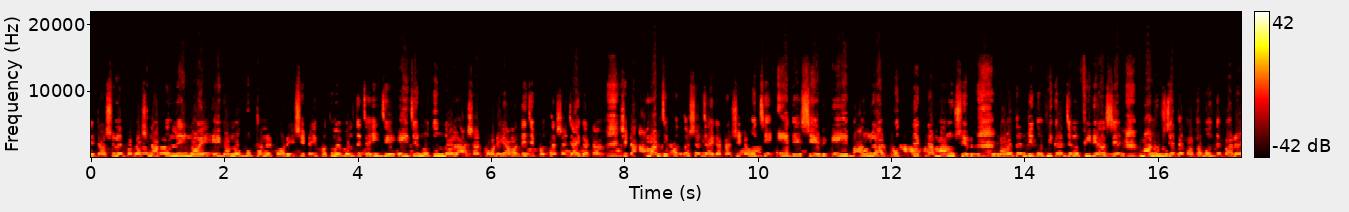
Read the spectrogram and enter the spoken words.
যেটা আসলে প্রকাশ না করলেই নয়, এই গণ অভ্যুত্থানের পরে সেটাই প্রথমে বলতে চাই যে এই যে নতুন দল আসার পরে আমাদের যে প্রত্যাশার জায়গাটা, সেটা আমার যে প্রত্যাশার জায়গাটা, সেটা হচ্ছে এ দেশের, এই বাংলার প্রত্যেকটা মানুষের গণতান্ত্রিক অধিকার যেন ফিরে আসে। মানুষ যাতে কথা বলতে পারে,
